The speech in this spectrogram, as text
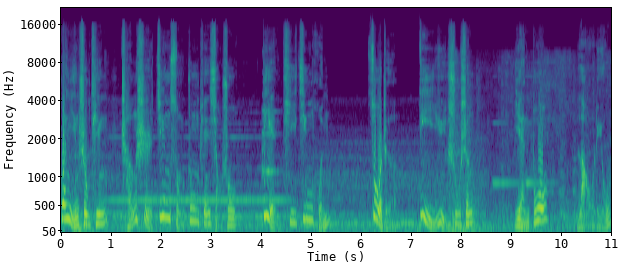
欢迎收听城市惊悚中篇小说《电梯惊魂》，作者：地狱书生，演播：老刘。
